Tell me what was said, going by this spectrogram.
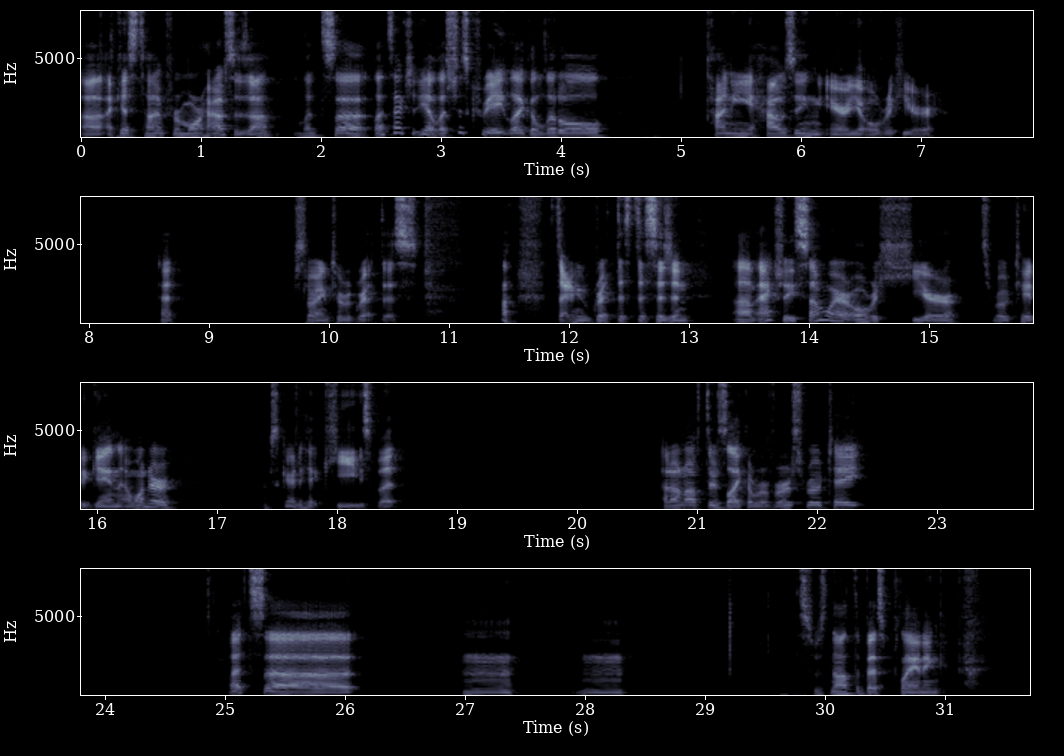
Uh, I guess time for more houses, huh? Let's, uh, let's actually, yeah, let's just create like a little tiny housing area over here. Uh, starting to regret this. starting to regret this decision. Um, actually, somewhere over here, let's rotate again. I wonder, I'm scared to hit keys, but I don't know if there's like a reverse rotate. Let's, uh, mm, mm, this was not the best planning.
